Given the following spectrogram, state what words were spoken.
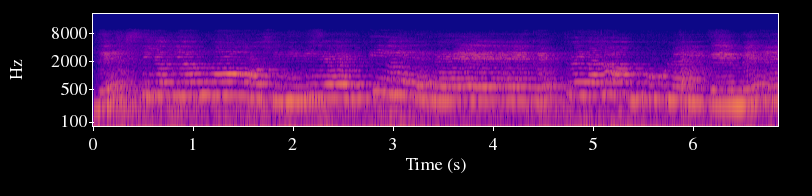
Mi amor si mi bien quiere que la mula y que me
